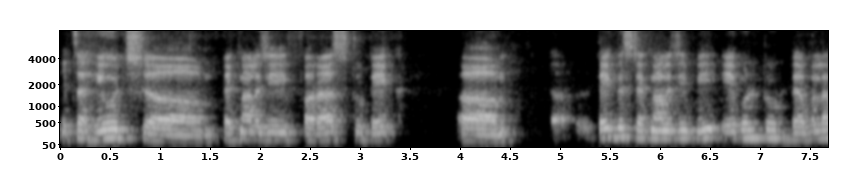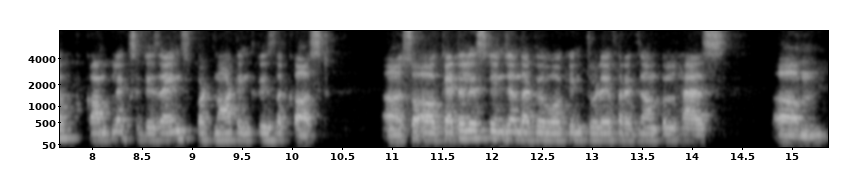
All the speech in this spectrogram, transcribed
It's a huge um, technology for us to take um, take this technology, be able to develop complex designs but not increase the cost. Uh, so our catalyst engine that we're working today, for example, has um,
